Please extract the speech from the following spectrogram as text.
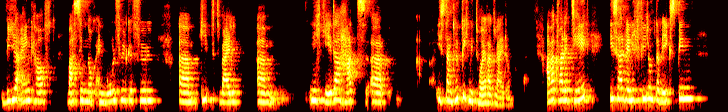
wie er einkauft, was ihm noch ein Wohlfühlgefühl ähm, gibt, weil ähm, nicht jeder hat, äh, ist dann glücklich mit teurer Kleidung. Aber Qualität ist halt, wenn ich viel unterwegs bin,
